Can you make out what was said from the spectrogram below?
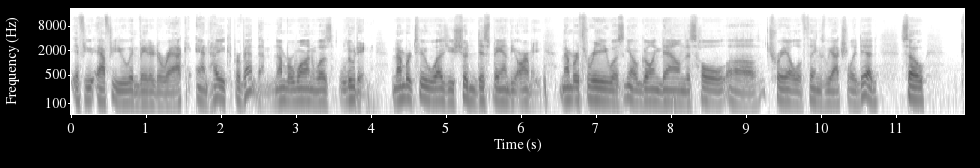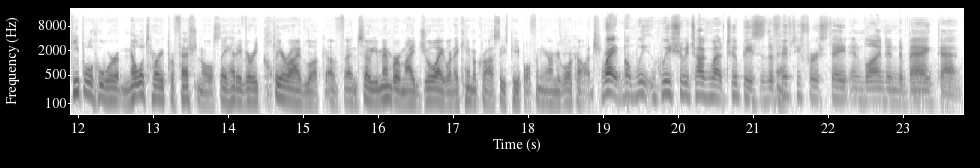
if you, after you invaded Iraq and how you could prevent them. Number one was looting. Number two was you shouldn't disband the army. Number three was you know going down this whole uh, trail of things we actually did. So people who were military professionals, they had a very clear-eyed look of, and so you remember my joy when I came across these people from the Army War College. Right, but we we should be talking about two pieces: the yeah. 51st State and Blind into Baghdad.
